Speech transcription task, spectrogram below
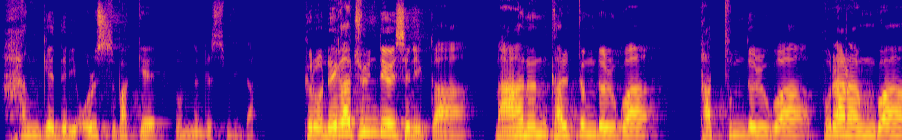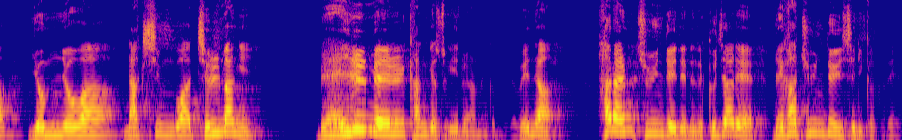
한계들이 올 수밖에 없는 것입니다. 그리고 내가 주인 되어 있으니까 많은 갈등들과 다툼들과 불안함과 염려와 낙심과 절망이 매일매일 관계 속에 일어나는 겁니다. 왜냐? 하나님 주인 되어야 되는데 그 자리에 내가 주인 되어 있으니까 그래요.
